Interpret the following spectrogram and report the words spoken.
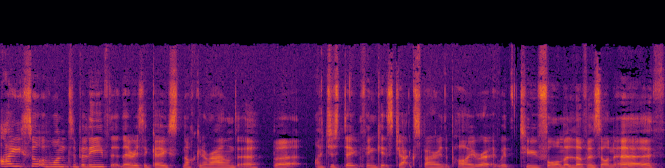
I sort of want to believe that there is a ghost knocking around her, but I just don't think it's Jack Sparrow the pirate with two former lovers on Earth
